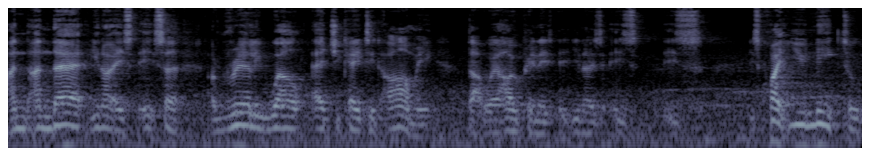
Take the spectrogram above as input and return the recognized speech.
and and they're you know it's it's a, a really well educated army that we're hoping is you know is is, is it's quite unique to,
